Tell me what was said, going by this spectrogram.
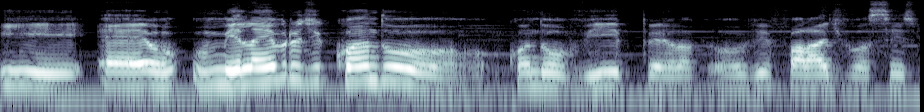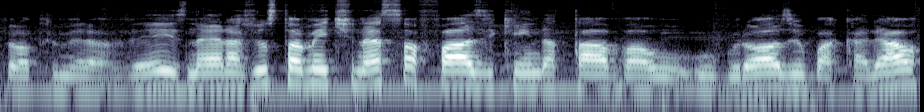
E é, eu me lembro de quando, quando ouvi, pela, ouvi falar de vocês pela primeira vez, né? Era justamente nessa fase que ainda tava o, o Gross e o Bacalhau.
